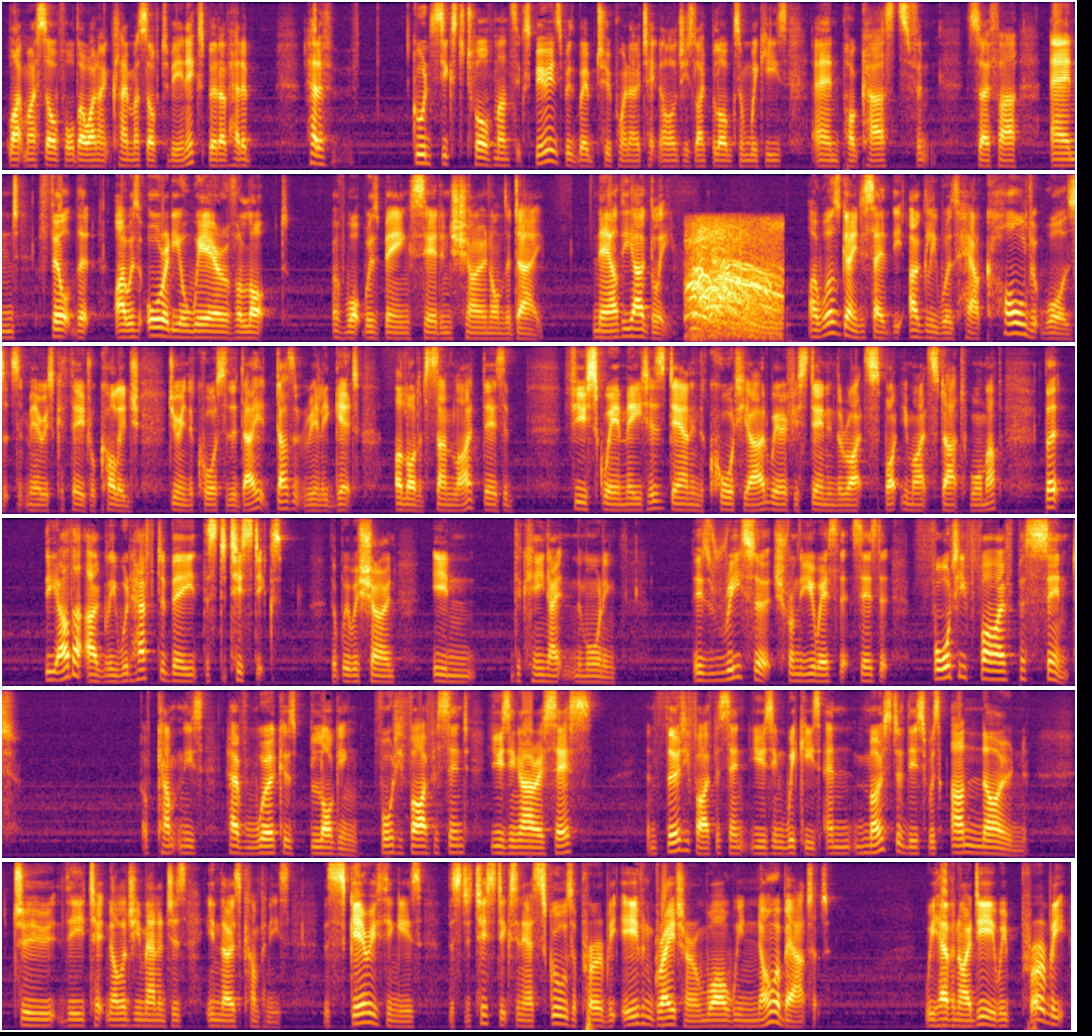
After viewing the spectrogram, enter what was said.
like myself. Although I don't claim myself to be an expert, I've had a had a good six to 12 months experience with Web 2.0 technologies like blogs and wikis and podcasts for, so far, and felt that I was already aware of a lot of what was being said and shown on the day. Now, the ugly. I was going to say that the ugly was how cold it was at St Mary's Cathedral College during the course of the day. It doesn't really get a lot of sunlight. There's a few square meters down in the courtyard where if you stand in the right spot you might start to warm up. But the other ugly would have to be the statistics that we were shown in the keynote in the morning. There's research from the US that says that 45% of companies have workers blogging, 45% using RSS, and 35% using wikis, and most of this was unknown to the technology managers in those companies. The scary thing is, the statistics in our schools are probably even greater, and while we know about it, we have an idea, we probably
